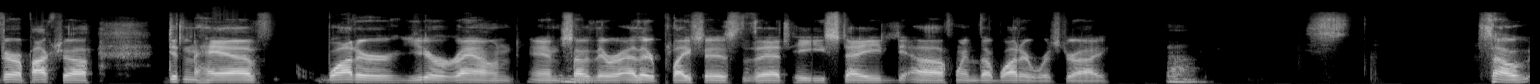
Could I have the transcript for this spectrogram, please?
Virupaksha didn't have water year round, and so Mhm. there were other places that he stayed uh, when the water was dry. Wow. So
